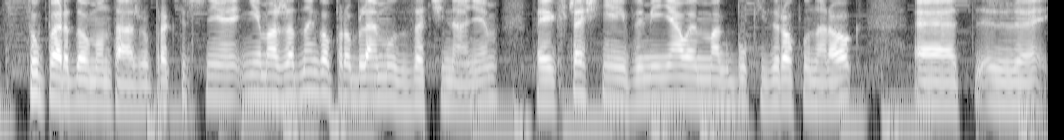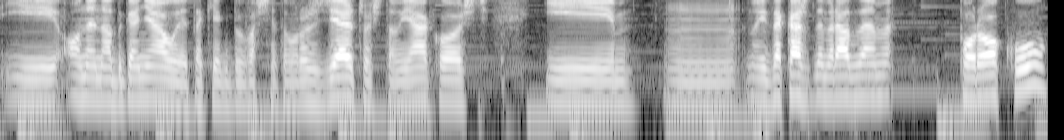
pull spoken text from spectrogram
super do montażu. Praktycznie nie ma żadnego problemu z zacinaniem. Tak jak wcześniej wymieniałem MacBooki z roku na rok i one nadganiały tak jakby właśnie tą rozdzielczość, tą jakość i mm, no i za każdym razem po roku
